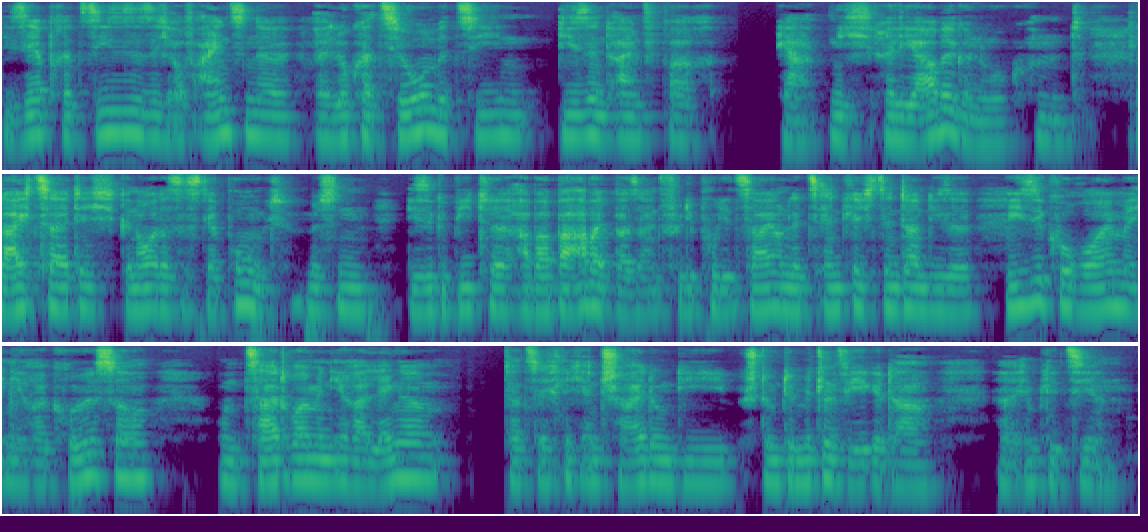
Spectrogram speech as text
die sehr präzise sich auf einzelne äh, Lokationen beziehen, die sind einfach ja nicht reliabel genug. Und gleichzeitig, genau das ist der Punkt, müssen diese Gebiete aber bearbeitbar sein für die Polizei. Und letztendlich sind dann diese Risikoräume in ihrer Größe und Zeiträume in ihrer Länge tatsächlich Entscheidungen, die bestimmte Mittelwege da äh, implizieren.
